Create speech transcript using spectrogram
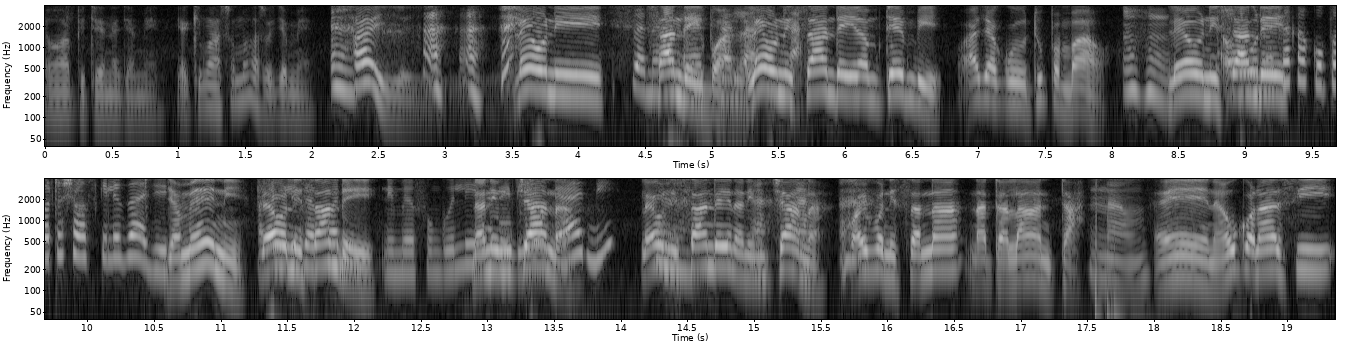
ya wapi tena jameni, ya kimasomaso jameni. Ai, ai, ai. leo ni sunday bwana. leo ni sunday na mtembi. Acha kutupa mbao. Mm-hmm. leo ni sunday. unataka kupotosha wasikilizaji? Jameni. Leo ni sunday. nimefungulia na ni mchana. gani? leo ni sunday na ni mchana. Kwa hivyo ni sanaa na talanta. Naam. e, na huko nasi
